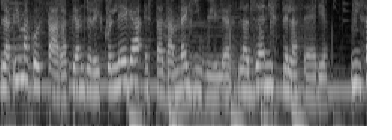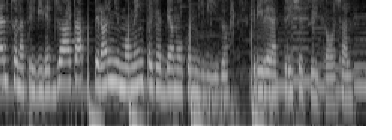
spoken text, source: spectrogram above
La prima co-star a piangere il collega è stata Maggie Wheeler, la Janice della serie. Mi sento una privilegiata per ogni momento che abbiamo condiviso, scrive l'attrice sui social.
